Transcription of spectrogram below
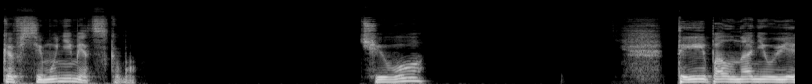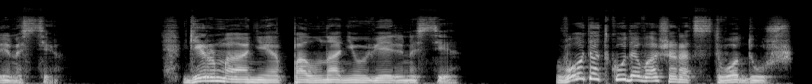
ко всему немецкому? Чего? Ты полна неуверенности. Германия полна неуверенности. Вот откуда ваше родство душ.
